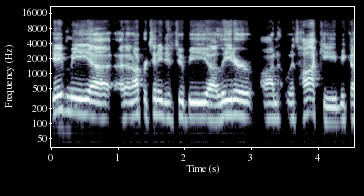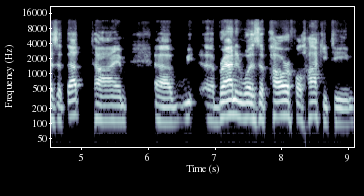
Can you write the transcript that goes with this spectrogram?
gave me uh, an opportunity to be a leader on with hockey because at that time uh, we, uh, Brandon was a powerful hockey team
